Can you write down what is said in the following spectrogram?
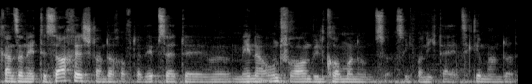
ganz eine nette Sache. Es stand auch auf der Webseite Männer und Frauen willkommen und also ich war nicht der einzige Mann dort.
